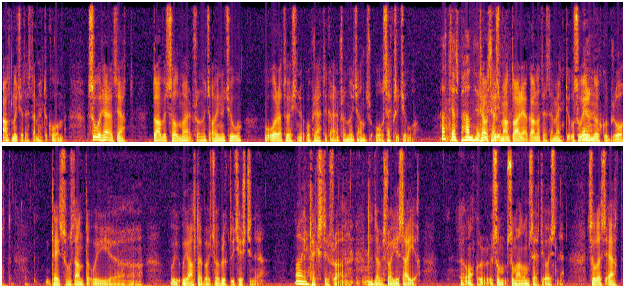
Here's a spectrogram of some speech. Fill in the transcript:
alt nødja testamentet kom Så er her at rett David Solmar fra 1921 og Åratøkene og Prætikaren fra 1926. Alt det som han har beskrivet. Det var det som han klarer av Gamla Testamentet, og så er det nøkker brått de som standa i, uh, i, i Altabøy som er brukt i kyrkjene. Oh, ja. Tekster fra, til dømes fra Jesaja, onker, som, som han omsetter i Øysene. Så les at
